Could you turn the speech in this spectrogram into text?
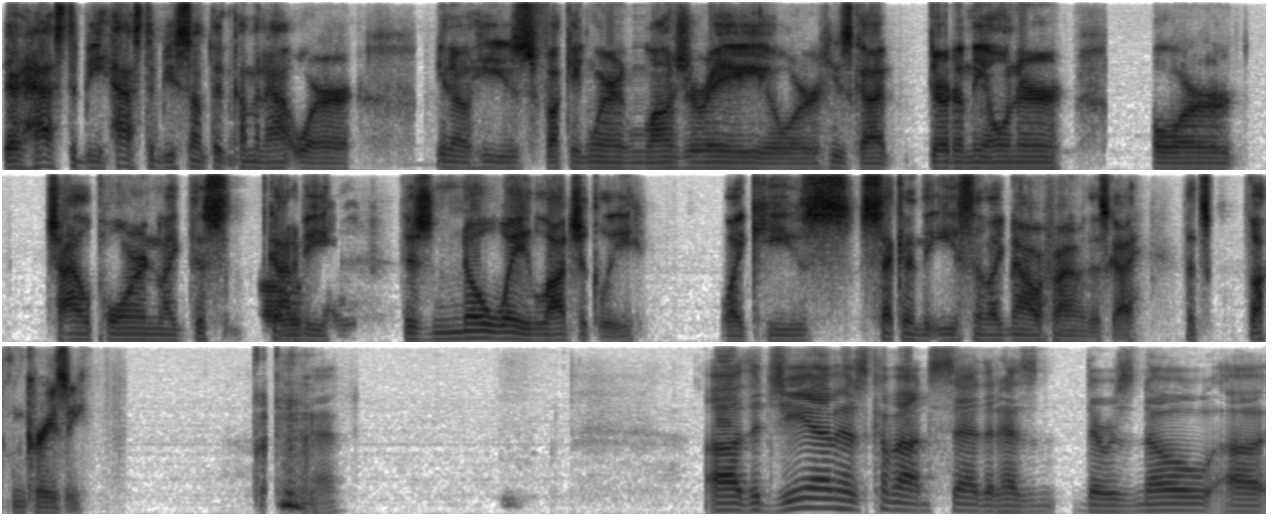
there has to be has to be something coming out where, you know, he's fucking wearing lingerie or he's got dirt on the owner or child porn. Like this got to be. Oh. There's no way logically, like he's second in the East and like now we're fine with this guy. That's fucking crazy. Okay. Uh, the GM has come out and said that has there was no uh,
